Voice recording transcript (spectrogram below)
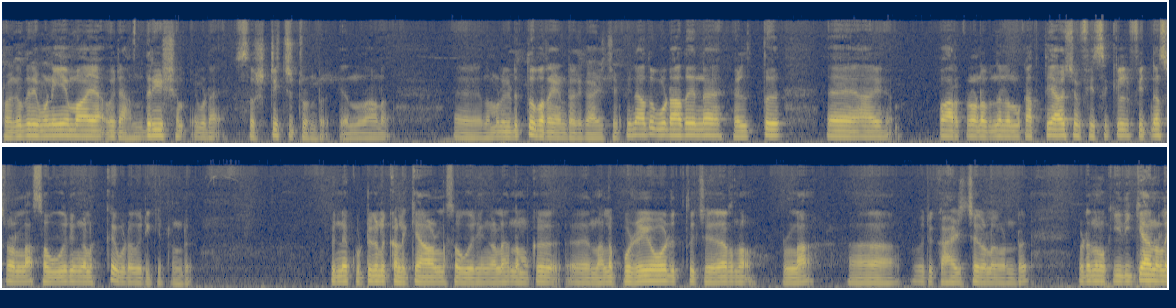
പ്രകൃതി രമണീയമായ ഒരു അന്തരീക്ഷം ഇവിടെ സൃഷ്ടിച്ചിട്ടുണ്ട് എന്നതാണ് നമ്മൾ എടുത്തു പറയേണ്ട ഒരു കാഴ്ച. പിന്നെ അതുകൂടാതെ തന്നെ ഹെൽത്ത് പാർക്കിനോടൊപ്പം തന്നെ നമുക്ക് അത്യാവശ്യം ഫിസിക്കൽ ഫിറ്റ്നസ്സിനുള്ള സൗകര്യങ്ങളൊക്കെ ഇവിടെ ഒരുക്കിയിട്ടുണ്ട്. പിന്നെ കുട്ടികൾ കളിക്കാനുള്ള സൗകര്യങ്ങൾ നമുക്ക് നല്ല പുഴയോടുത്ത് ചേർന്ന് ഉള്ള ഒരു കാഴ്ചകളുണ്ട് ഇവിടെ നമുക്ക് ഇരിക്കാനുള്ള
